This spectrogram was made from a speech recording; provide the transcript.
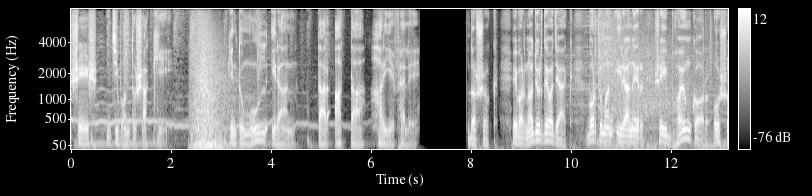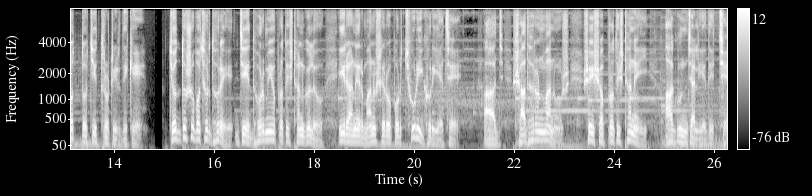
শেষ জীবন্ত সাক্ষী। কিন্তু মূল ইরান তার আত্মা হারিয়ে ফেলে। দর্শক, এবার নজর দেওয়া যাক বর্তমান ইরানের সেই ভয়ঙ্কর ও সত্য চিত্রটির দিকে। চোদ্দশো বছর ধরে যে ধর্মীয় প্রতিষ্ঠানগুলো ইরানের মানুষের ওপর ছুরি ঘুরিয়েছে আজ সাধারণ মানুষ সেই সব প্রতিষ্ঠানেই আগুন জ্বালিয়ে দিচ্ছে।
